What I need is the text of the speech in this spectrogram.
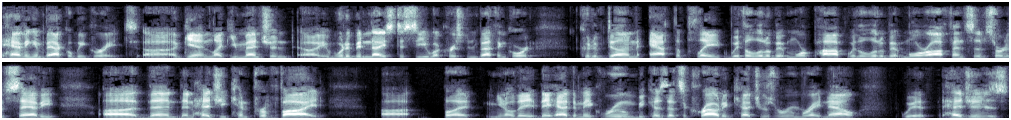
having him back will be great. Uh, again, like you mentioned, uh, it would have been nice to see what Christian Bethancourt could have done at the plate with a little bit more pop, with a little bit more offensive sort of savvy uh, than than Hedgie can provide. Uh, but you know they they had to make room because that's a crowded catcher's room right now with Hedges,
